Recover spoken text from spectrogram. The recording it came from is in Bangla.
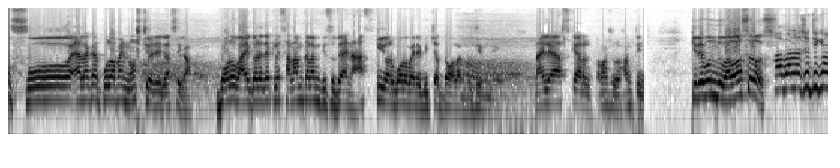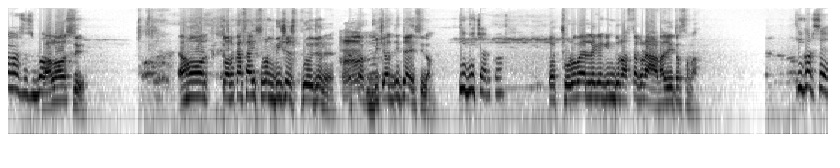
উফ ও এলাকার পোলাপাই নষ্ট হয়ে যাচ্ছে গা বড় ভাই করে দেখলে সালাম কালাম কিছু দেয় না। আজকে ওর বড় ভাইরে বিচার দেওয়া লাগবে যেমনি নাইলে আজকে আর আমার শুধু শান্তি। কিরে বন্ধু ভালো আছোস? হ্যাঁ ভালো আছি। তুই কেমন আছিস ভালো আছি। এখন তোর কাছে আইছিলাম বিশেষ প্রয়োজনে। একটা বিচার দিতে আইছিলাম। কি বিচার কর? তোর ছোট ভাইয়ের লেগে কিন্তু রাস্তা করে আড়া যেতেছে না। কি করছে?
